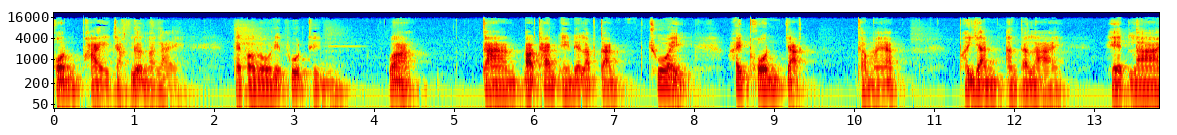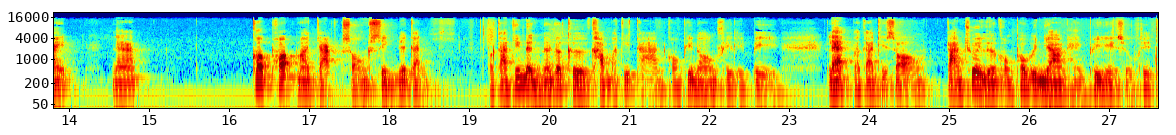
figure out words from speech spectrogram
พ้นภัยจากเรื่องอะไร แต่เปาโลได้พูดถึงว่า การบางท่านเองได้รับการช่วยให้พ้นจากทำไมครับพยันอันตราย เหตุร้ายนะก็เพราะมาจากสองสิ่งด้วยกัน ประการที่หนึ่งนั่นก็คือคำอธิษฐานของพี่น้องฟิลิปปี และประการที่สองการช่วยเหลือของพระวิญญาณแห่งพระเยซูคริสต์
